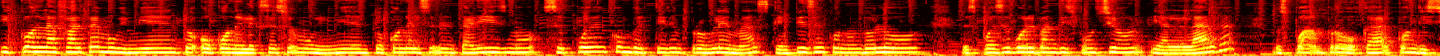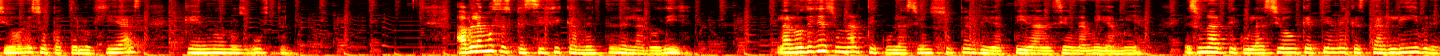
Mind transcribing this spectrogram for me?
y con la falta de movimiento o con el exceso de movimiento, con el sedentarismo, se pueden convertir en problemas que empiecen con un dolor, después se vuelvan disfunción y a la larga nos puedan provocar condiciones o patologías que no nos gustan. Hablemos específicamente de la rodilla. La rodilla es una articulación súper divertida, decía una amiga mía. Es una articulación que tiene que estar libre,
